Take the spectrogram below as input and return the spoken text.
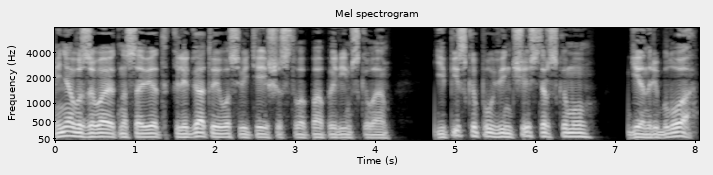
Меня вызывают на совет к легату его святейшества Папы Римского, епископу Винчестерскому Генри Блуа.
